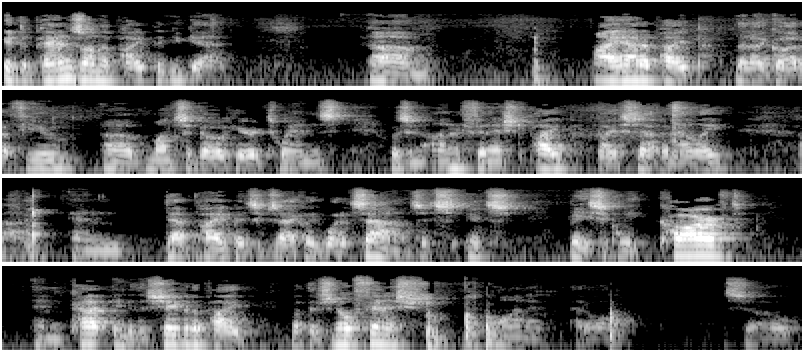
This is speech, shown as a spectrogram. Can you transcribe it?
It depends on the pipe that you get. Um, I had a pipe that I got a few uh, months ago here at Twins. It was an unfinished pipe by Savinelli, uh, and that pipe is exactly what it sounds. It's it's basically carved and cut into the shape of the pipe, but there's no finish on it at all. So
